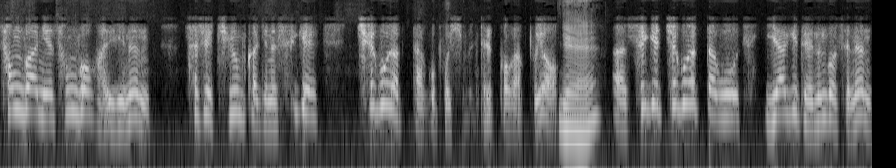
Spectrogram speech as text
선관위의 선거 관리는 사실 지금까지는 세계 최고였다고 보시면 될 것 같고요. 예. 아, 세계 최고였다고 이야기되는 것에는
